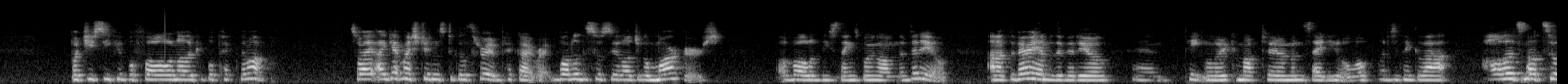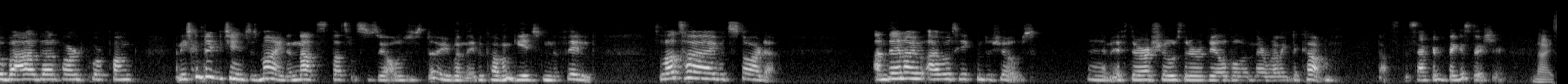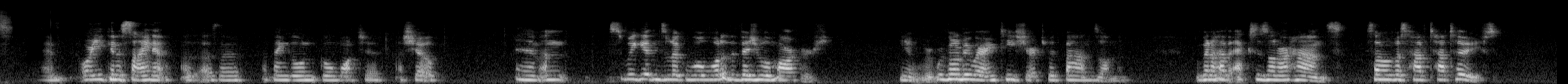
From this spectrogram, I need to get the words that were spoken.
but you see people fall and other people pick them up. So I, I get my students to go through and pick out right what are the sociological markers of all of these things going on in the video. And at the very end of the video, um, Pete and Lou come up to him and say, "You know, well, what did you think of that? Oh, it's not so bad that hardcore punk." And he's completely changed his mind, and that's that's what sociologists do when they become engaged in the field. So that's how I would start it. And then I, I will take them to shows. Um, if there are shows that are available and they're willing to come. That's the second biggest issue. Nice. Um, or you can assign it as, as a, a thing, go and go and watch a, a show. Um, and so we get into look, well, what are the visual markers? You know, we're, going to be wearing t-shirts with bands on them. We're going to have X's on our hands. Some of us have tattoos.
